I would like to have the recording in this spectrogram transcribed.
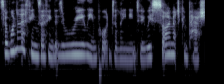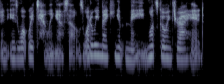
So one of the things I think that's really important to lean into with so much compassion is what we're telling ourselves. What are we making it mean? What's going through our head?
